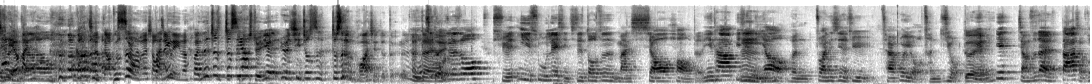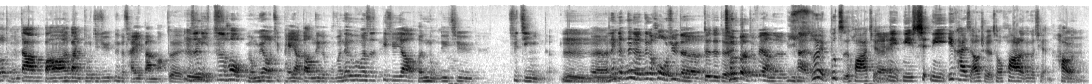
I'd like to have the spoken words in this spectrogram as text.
家里要买一人家哦钢琴不是啊 我们的小精灵了，反正就就是要学乐乐器，就是就是很花钱就对了。嗯对其实我觉得说学艺术类型其实都是蛮消耗的，因为它毕竟你要很专心的去才会有成就。对因为因为讲实在，大家小时候可能大家爸爸妈妈把你丢进去那个才艺班嘛，对可是你之后有没有去培养到那个部分？那个部分是必须要很努力去去经营的。嗯，呃，那个那个那个后续的对对对。成本就非常的厉害了。所以不止花钱，你你先你一开始要学的时候花了那个钱，好了，嗯。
